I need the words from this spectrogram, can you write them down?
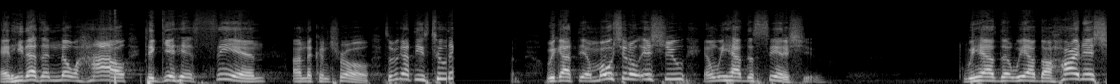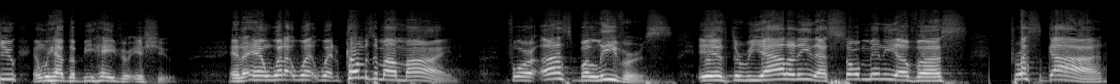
and he doesn't know how to get his sin under control. So we got these two things. We got the emotional issue, and we have the sin issue. We have the, we have the heart issue and we have the behavior issue. And, and what, what, what comes to my mind for us believers is the reality that so many of us trust God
